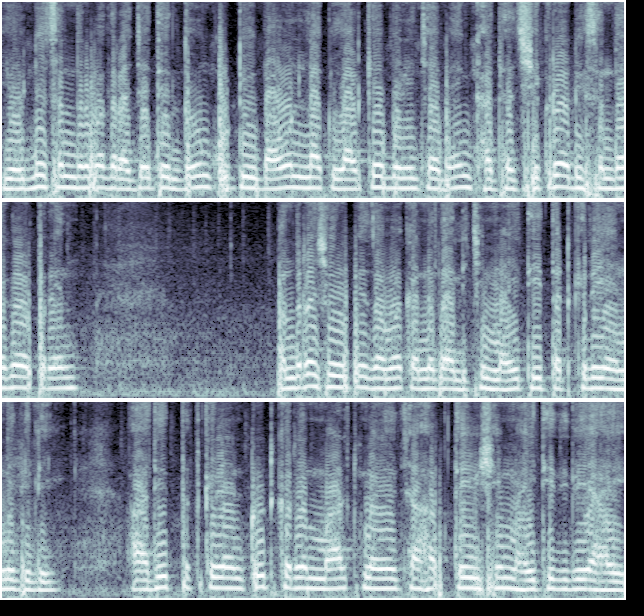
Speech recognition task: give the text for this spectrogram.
योजनेसंदर्भात राज्यातील दोन कोटी बावन्न लाख लाडक्या बहिणीच्या बँक खात्यात शुक्रवारी संध्याकाळपर्यंत पंधराशे रुपये जमा करण्यात आल्याची माहिती तटकरे यांनी दिली. आदित्य तटकरे यांनी ट्विट करून मार्च महिन्याच्या हप्त्याविषयी माहिती दिली आहे.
